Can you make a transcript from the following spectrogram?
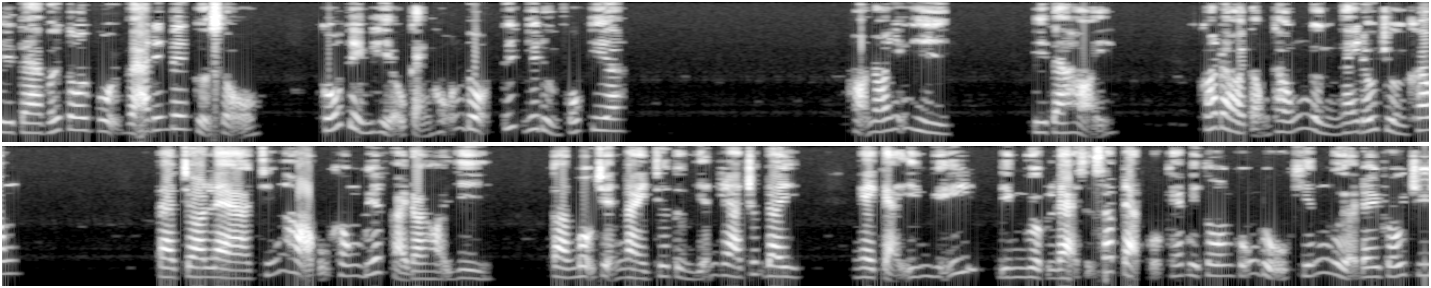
Pita với tôi vội vã đến bên cửa sổ, cố tìm hiểu cảnh hỗn độn tích dưới đường phố kia. Họ nói những gì? Pita hỏi. Có đòi Tổng thống ngừng ngay đấu trường không? Ta cho là chính họ cũng không biết phải đòi hỏi gì. Toàn bộ chuyện này chưa từng diễn ra trước đây. Ngay cả ý nghĩ đi ngược lại sự sắp đặt của Capitol cũng đủ khiến người ở đây rối trí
